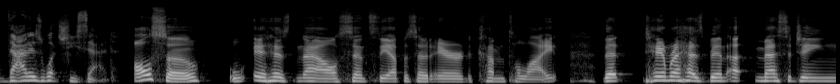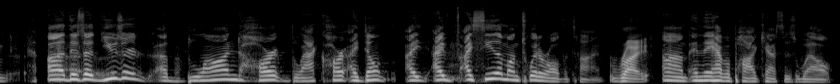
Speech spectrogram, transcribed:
That is what she said. Also, it has now, since the episode aired, come to light that Tamra has been uh, messaging. Uh, there's a user, a blonde heart, black heart. I don't, I, I, I see them on Twitter all the time. Right. Um, and they have a podcast as well,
